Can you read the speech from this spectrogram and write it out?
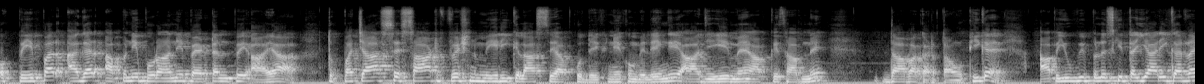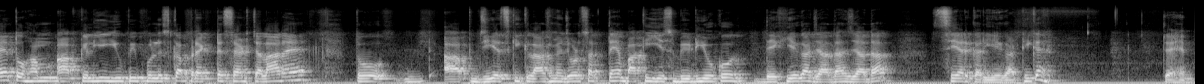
और पेपर अगर अपने पुराने पैटर्न पे आया तो 50 से 60 प्रश्न मेरी क्लास से आपको देखने को मिलेंगे। आज ये मैं आपके सामने दावा करता हूँ, ठीक है? आप यूपी पुलिस की तैयारी कर रहे हैं तो हम आपके लिए यूपी पुलिस का प्रैक्टिस सेट चला रहे हैं। तो आप जीएस की क्लास में जोड़ सकते हैं। बाकी इस वीडियो को देखिएगा, ज़्यादा से ज़्यादा शेयर करिएगा, ठीक है? जय हिंद।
